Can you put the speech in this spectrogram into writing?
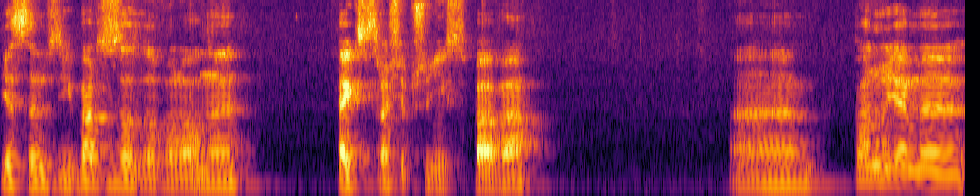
Jestem z nich bardzo zadowolony. Ekstra się przy nich spawa. E, Planujemy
